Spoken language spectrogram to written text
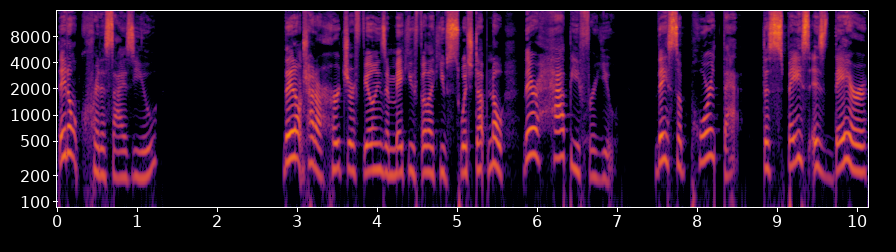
they don't criticize you. They don't try to hurt your feelings and make you feel like you've switched up. No, they're happy for you. They support that. The space is there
